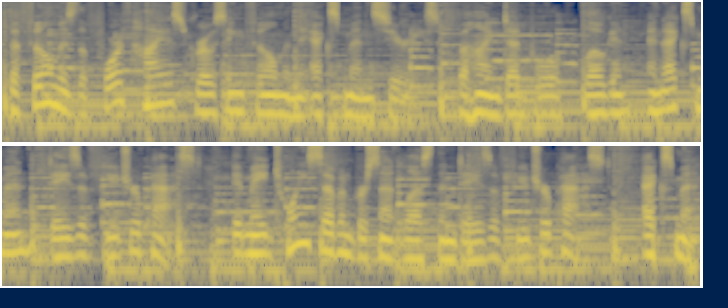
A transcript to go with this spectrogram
The film is the fourth highest grossing film in the X Men series, behind Deadpool, Logan, and X Men Days of Future Past. It made 27% less than Days of Future Past. X Men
